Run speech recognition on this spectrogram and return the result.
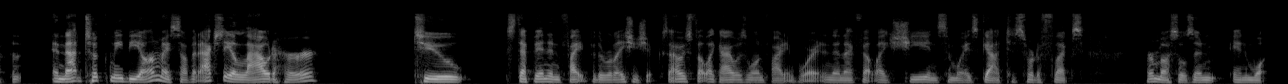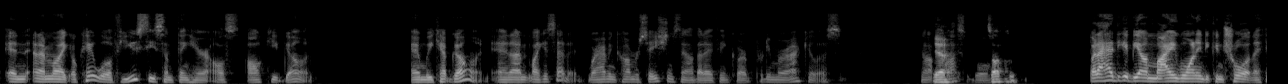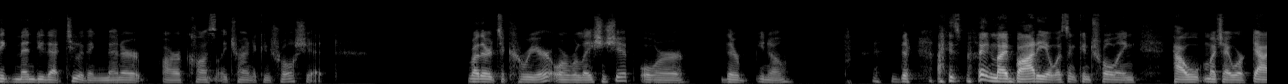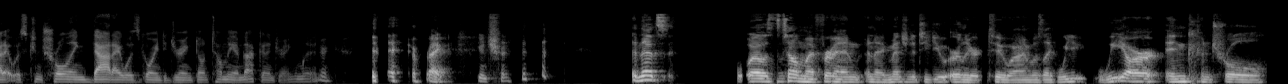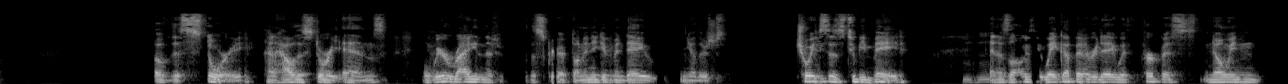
And that took me beyond myself. It actually allowed her to step in and fight for the relationship because I always felt like I was the one fighting for it. And then I felt like she in some ways got to sort of flex her muscles and and and, and I'm like, okay, well, if you see something here, I'll I'll keep going. And we kept going. And I'm like I said, we're having conversations now that I think are pretty miraculous, not Yeah. It's possible. awesome. But I had to get beyond my wanting to control it. And I think men do that too. I think men are are constantly trying to control shit, whether it's a career or a relationship or they're, you know, they're, I, in my body, it wasn't controlling how much I worked out. It was controlling that I was going to drink. Don't tell me I'm not going to drink. I'm going to drink. Right. And that's what I was telling my friend, and I mentioned it to you earlier too, and I was like, we we are in control of this story and how this story ends. When we're writing the the script on any given day, you know, there's choices to be made. Mhm. And as long as you wake up every day with purpose, knowing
